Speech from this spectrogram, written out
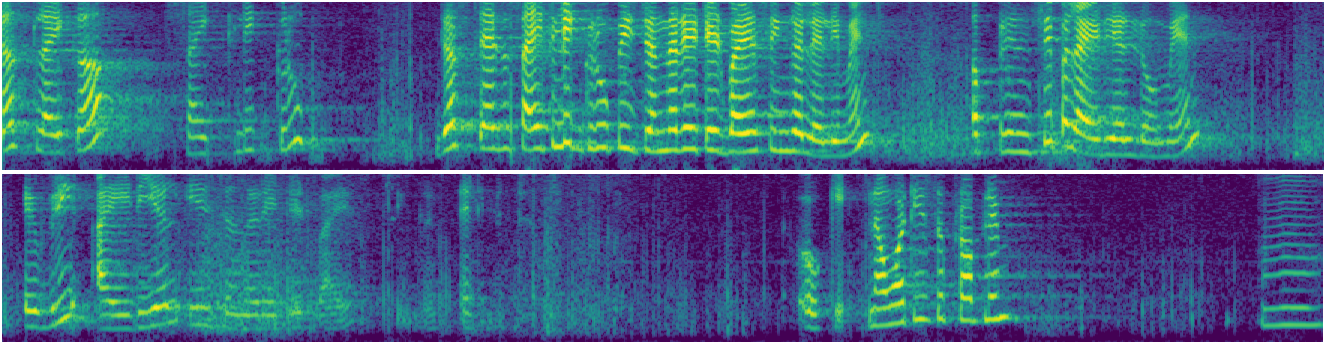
just like a cyclic group. Just as a cyclic group is generated by a single element, a principal ideal domain, every ideal is generated by a single element. Okay. Now what is the problem? Mm.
